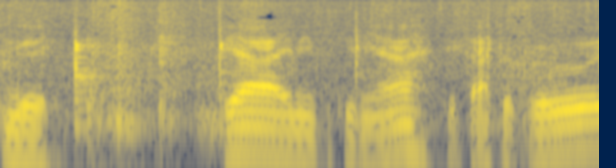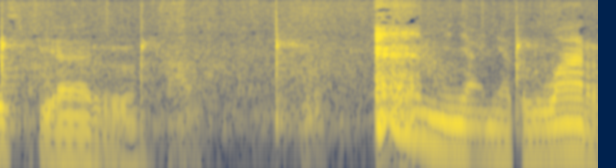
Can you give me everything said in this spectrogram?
Oke. Ya ini begini ya kita aduk terus biar keluar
